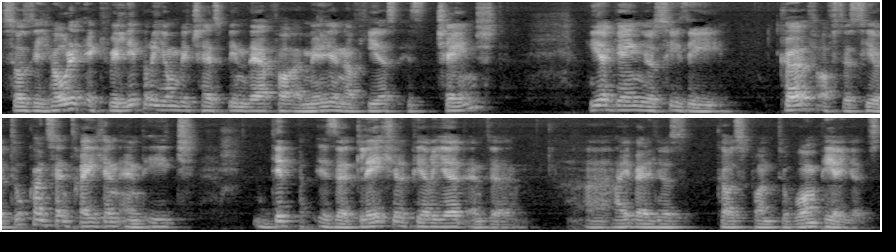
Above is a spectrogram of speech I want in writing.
So the whole equilibrium which has been there for a million of years is changed. Here again you see the curve of the CO2 concentration and each dip is a glacial period and the uh, high values correspond to warm periods.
